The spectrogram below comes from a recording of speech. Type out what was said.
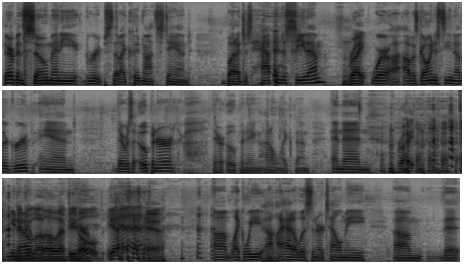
There have been so many groups that I could not stand, but I just happened to see them. Right. Where I, I was going to see another group, and there was an opener. like, "Oh, they're opening. I don't like them. And then, Right. you know, Lo and behold. Yeah. Yeah. um, like we, I, I had a listener tell me um, that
